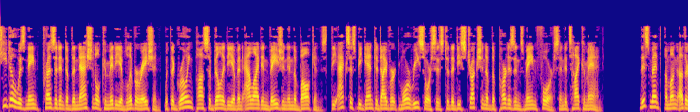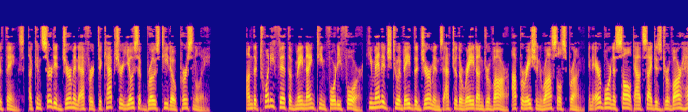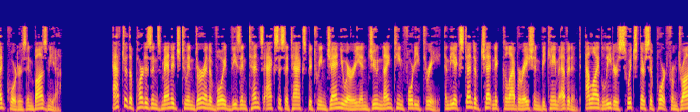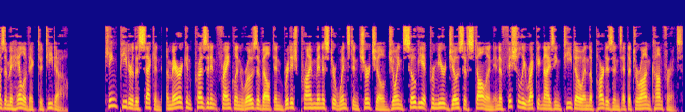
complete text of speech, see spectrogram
Tito was named president of the National Committee of Liberation. With the growing possibility of an Allied invasion in the Balkans, the Axis began to divert more resources to the destruction of the partisans' main force and its high command. This meant, among other things, a concerted German effort to capture Josip Broz Tito personally. On 25 May 1944, he managed to evade the Germans after the raid on Drvar Operation Rosselsprung, an airborne assault outside his Drvar headquarters in Bosnia. After the partisans managed to endure and avoid these intense Axis attacks between January and June 1943, and the extent of Chetnik collaboration became evident, Allied leaders switched their support from Draza Mihailovic to Tito. King Peter II, American President Franklin Roosevelt and British Prime Minister Winston Churchill joined Soviet Premier Joseph Stalin in officially recognizing Tito and the partisans at the Tehran Conference.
